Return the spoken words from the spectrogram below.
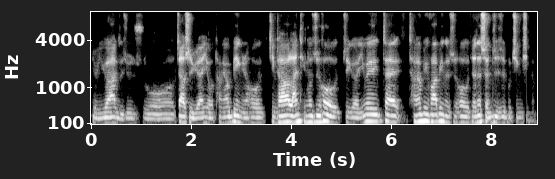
有一个案子就是说，驾驶员有糖尿病，然后警察拦停了之后，这个因为在糖尿病发病的时候，人的神志是不清醒的嘛。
